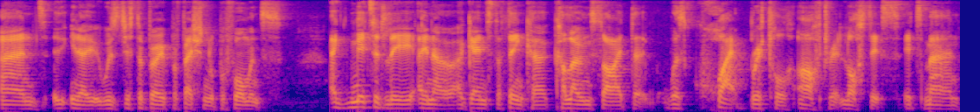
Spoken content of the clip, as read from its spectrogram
and you know it was just a very professional performance. Admittedly, you know, against I think a Cologne side that was quite brittle after it lost its its man,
